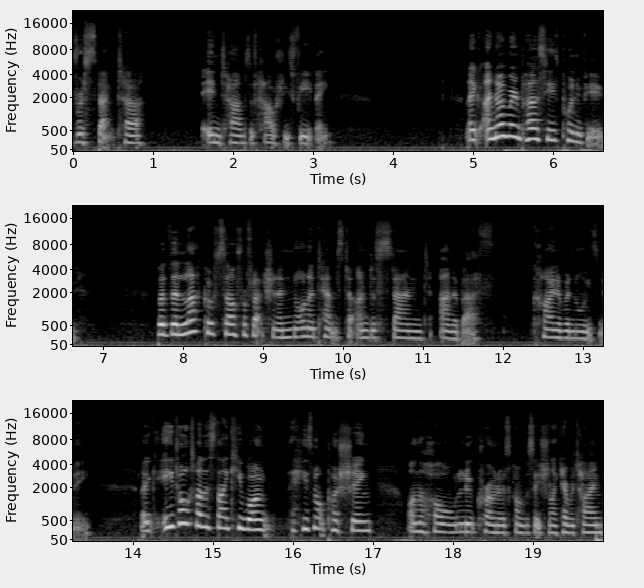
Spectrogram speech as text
respect her in terms of how she's feeling? Like I know we're in Percy's point of view, but the lack of self reflection and non attempts to understand Annabeth kind of annoys me. Like, he talks about this like he won't, he's not pushing on the whole Luke Kronos conversation like every time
